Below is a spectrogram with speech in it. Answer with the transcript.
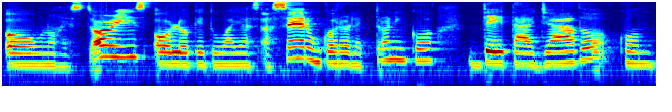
o unos stories o lo que tú vayas a hacer, un correo electrónico detallado con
